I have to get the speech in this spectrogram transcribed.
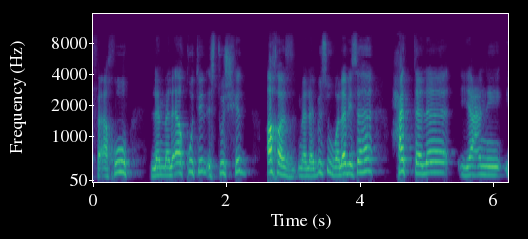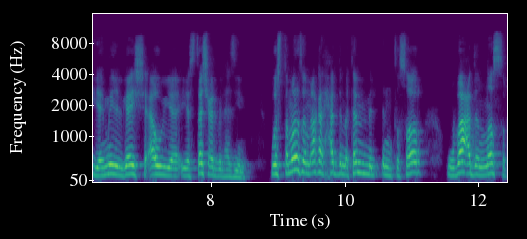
فأخوه لما لقاه قتل استشهد أخذ ملابسه ولبسها حتى لا يعني يميل الجيش أو يستشعر بالهزيمة. واستمرت المعركة لحد ما تم الانتصار وبعد النصر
